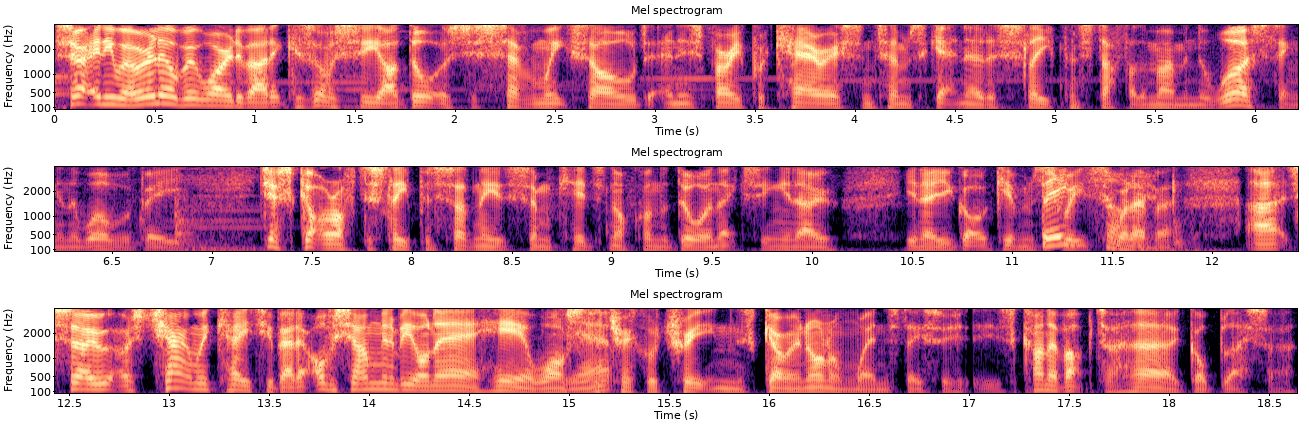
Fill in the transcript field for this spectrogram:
So anyway, we're a little bit worried about it because obviously our daughter's just seven weeks old and it's very precarious in terms of getting her to sleep and stuff at the moment. The worst thing in the world would be just got her off to sleep and suddenly some kids knock on the door. Next thing you know, you know you've got to give them Big sweets time. or whatever. Uh, so I was chatting with Katie about it. Obviously, I'm going to be on air here whilst Yeah. the trick or treating is going on on Wednesday, so it's kind of up to her. God bless her.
